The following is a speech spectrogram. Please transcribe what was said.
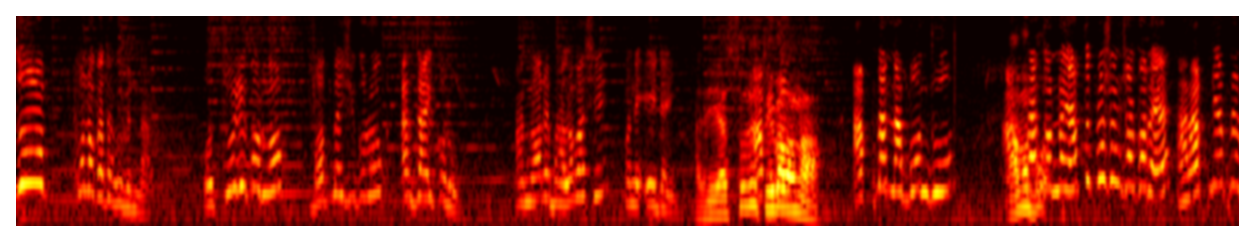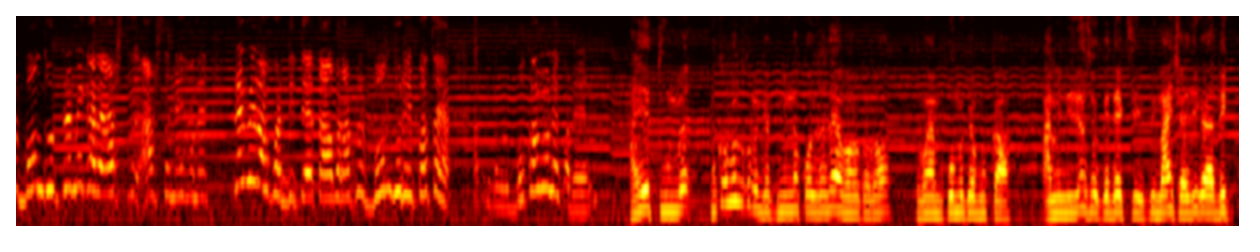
চুপ কোনো কথা কইবেন না। ও চুরি করুক বদমাইশি করুক আর যাই করুক। আমি ওরে ভালোবাসি মানে এইটাই। আরে এর তুই ভালো না। আপনার না বন্ধু। আমার জন্য এত প্রশংসা করে। আর আপনি আপনার বন্ধুর প্রেমিকারে আসছেন এখানে প্রেমের অফার দিতে তা আবার আপনার বন্ধুর এই পচায় আপনি বোকা মনে করেন? আরে তুমি বোকা মন গে? তুমি না কলেজে ব্যবহার করো। তোমার আমি কমিকে বোকা। আমি নিজের চোখে দেখছি তুই মাইসা জিগা দেখব।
